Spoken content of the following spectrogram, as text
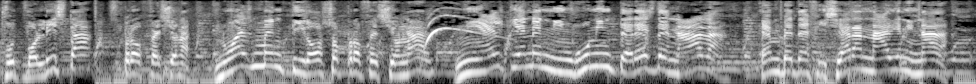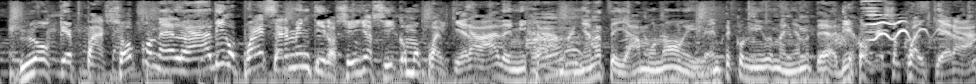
futbolista profesional. No es mentiroso profesional, ni él tiene ningún interés de nada en beneficiar a nadie ni nada. Lo que pasó con él, ¿verdad? digo, puede ser mentirosillo así como cualquiera, va, de mi hija, mañana te llamo, ¿no? Y vente conmigo y mañana te digo, eso cualquiera.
